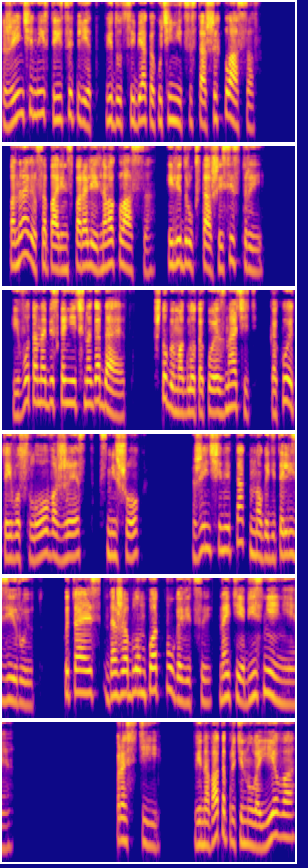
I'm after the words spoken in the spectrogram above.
Женщины в 30 лет ведут себя как ученицы старших классов. Понравился парень с параллельного класса или друг старшей сестры. И вот она бесконечно гадает, что бы могло такое значить, какое-то его слово, жест, смешок. Женщины так много детализируют, пытаясь даже обломку от пуговицы найти объяснение. Прости, Виновато протянула Ева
